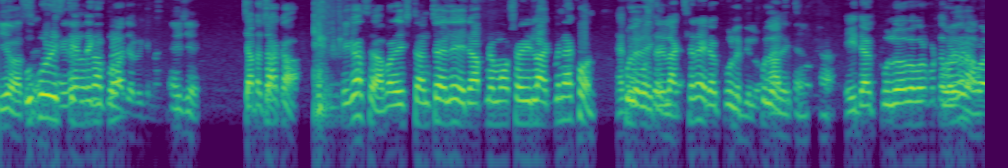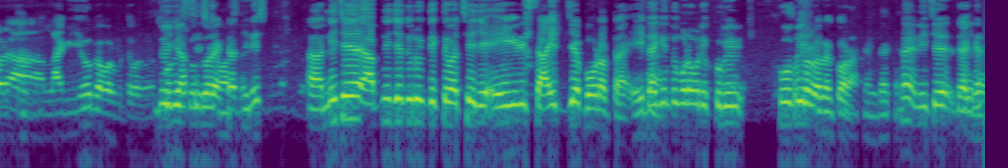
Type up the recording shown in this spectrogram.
ইয়ে আছে। উপরের স্ট্যান্ডটা কি খোলা যাবে কিনা? এই যে চাটা চাকা। ঠিক আছে? আবার স্ট্যান্ড চাইলে এটা আপনার মশারি লাগবে না এখন? খুলে মশারি লাগছে না এটা খুলে দিল। খুলে আচ্ছা, রেখেন হ্যাঁ। এইটা খুলেও ব্যবহার করতে পারবেন আবার লাগিয়েও ব্যবহার করতে পারবেন। সুন্দর একটা জিনিস। নিচে আপনি যেটুকু দেখতে পাচ্ছি যে এই সাইড যে বর্ডারটা এটা হ্যাঁ। কিন্তু মোটামুটি খুবই খুবই সুন্দরভাবে করা। হ্যাঁ নিচে দেখেন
